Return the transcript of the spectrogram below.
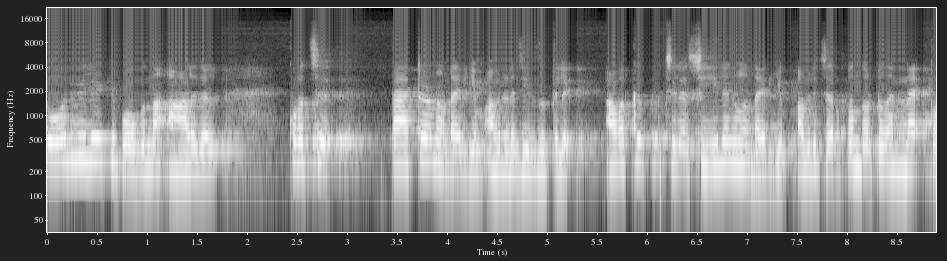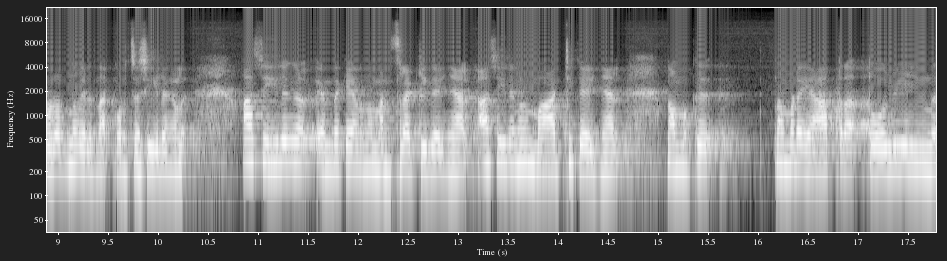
തോൽവിയിലേക്ക് പോകുന്ന ആളുകൾ കുറച്ച് പാറ്റേൺ ഉണ്ടായിരിക്കും അവരുടെ ജീവിതത്തിൽ അവർക്ക് ചില ശീലങ്ങൾ ഉണ്ടായിരിക്കും. അവർ ചെറുപ്പം തൊട്ട് തന്നെ തുടർന്നു വരുന്ന കുറച്ച് ശീലങ്ങൾ. ആ ശീലങ്ങൾ എന്തൊക്കെയാണെന്ന് മനസ്സിലാക്കി കഴിഞ്ഞാൽ ആ ശീലങ്ങൾ മാറ്റിക്കഴിഞ്ഞാൽ നമുക്ക് നമ്മുടെ യാത്ര തോൽവിയിൽ നിന്ന്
